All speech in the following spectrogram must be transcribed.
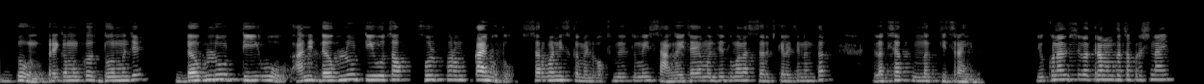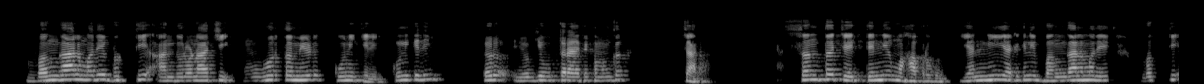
दोन. प्रक्रमांक दोन म्हणजे डब्ल्यू टी ओ आणि डब्ल्यू टी चा फुल फॉर्म काय होतो? सर्वांनीच कमेंट बॉक्समध्ये तुम्ही सांगायचं आहे. म्हणजे तुम्हाला सर्च केल्याच्यानंतर लक्षात नक्कीच राहील. एकोणावीसव्या क्रमांकाचा प्रश्न आहे. बंगालमध्ये भक्ती आंदोलनाची मुहूर्तमेढ कोणी केली? कोणी केली? तर योग्य उत्तर आहे ते क्रमांक चार. संत चैतन्य महाप्रभू यांनी या ठिकाणी बंगालमध्ये भक्ती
